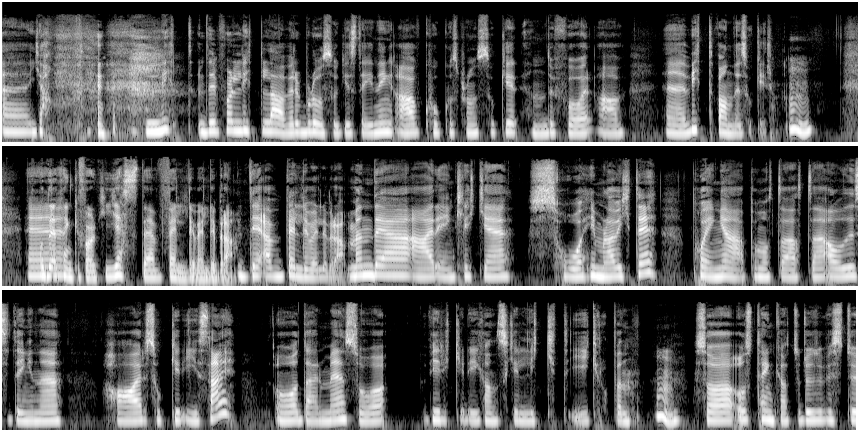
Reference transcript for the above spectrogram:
Eh, ja. litt, du får litt lavere blodsukkerstigning av kokosblomstsukker enn du får av eh, hvitt, vanlig sukker. Mm. Og det Eh, tenker folk yes, det er veldig, veldig bra. det er veldig, veldig bra. Men det er egentlig ikke så himla viktig. Poenget er på en måte at eh, alle disse tingene har sukker i seg, og dermed så virker de ganske likt i kroppen. Mm. Så å tenke at du, hvis du,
